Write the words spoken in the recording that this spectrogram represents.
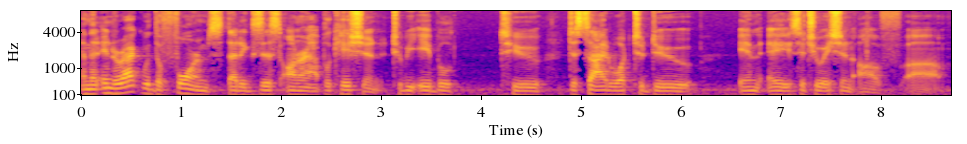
and then interact with the forms that exist on our application to be able to decide what to do in a situation of um,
